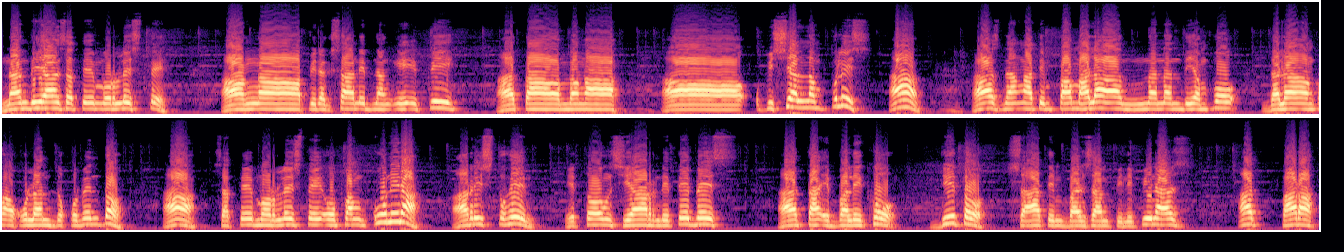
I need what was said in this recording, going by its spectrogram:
Nandiyan sa Timor Leste ang ah, pinagsanib ng AFP at ah, mga ah, opisyal ng pulis. Ha? As ng ating pamahalaan na nandiyan po dala ang kaukulan dokumento ah, sa Timor Leste upang kunin na, aristuhin itong si Arne Tebes at ah, ibalik ko dito sa ating bansang Pilipinas at para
